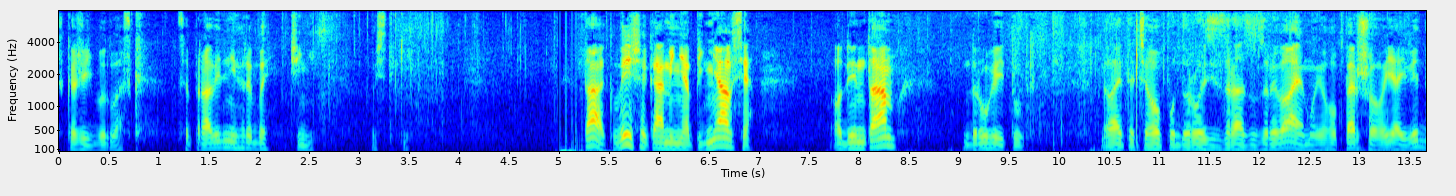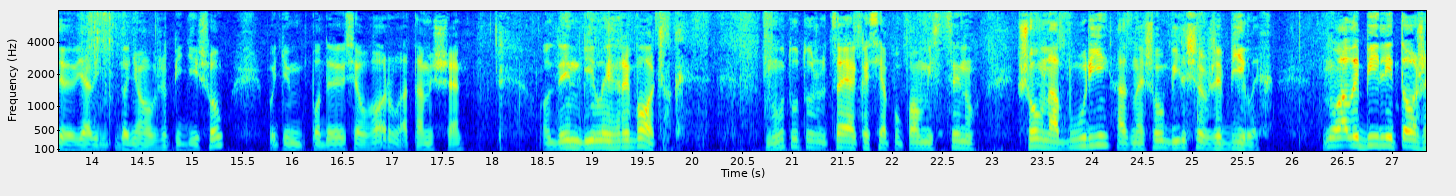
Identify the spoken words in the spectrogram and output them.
Скажіть, будь ласка, це правильні гриби чи ні? Ось такі. Так, вище каміння піднявся. Один там, другий тут. Давайте цього по дорозі зразу зриваємо. Його першого я й видивив, я до нього вже підійшов, потім подивився вгору, а там ще один білий грибочок. Ну тут уже це якось я попав місцину. Йшов на бурі, а знайшов більше вже білих. Ну але білі теж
